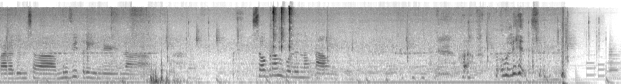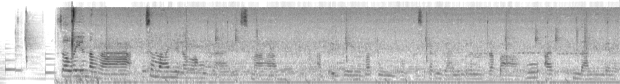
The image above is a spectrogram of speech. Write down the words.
para dun sa movie trailer na sobrang gulo ng tao ito. Ulit. so, ayun na nga. Sasamahan niyo lang ako guys mag uh, prepare, matulog. Kasi kami galing ko lang ng trabaho at ang daming ganap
